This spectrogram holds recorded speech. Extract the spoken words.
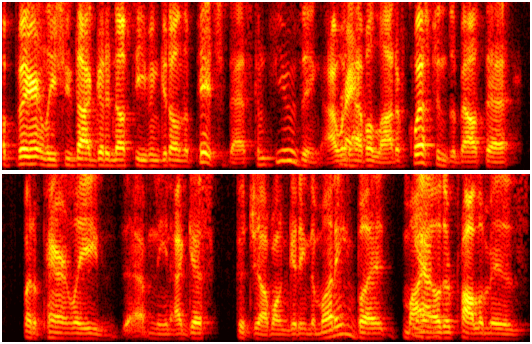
apparently she's not good enough to even get on the pitch. That's confusing. I would right. have a lot of questions about that, but apparently, I mean, I guess good job on getting the money. But my yeah. other problem is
